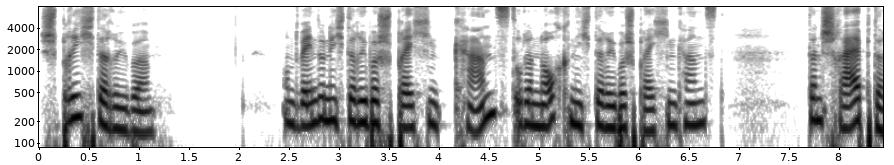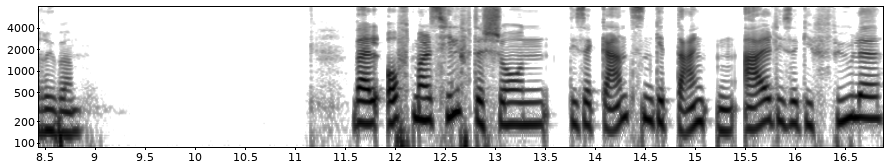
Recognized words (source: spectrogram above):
sprich darüber. Und wenn du nicht darüber sprechen kannst oder noch nicht darüber sprechen kannst, dann schreib darüber. Weil oftmals hilft es schon, diese ganzen Gedanken, all diese Gefühle,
